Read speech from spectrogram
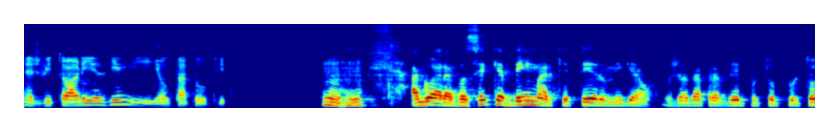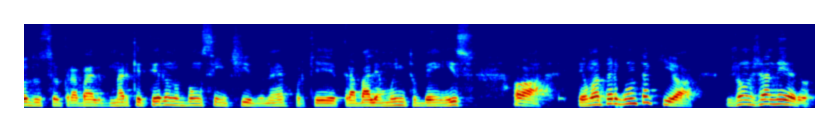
as vitórias e, e a lutar pelo título. Uhum. Agora, você que é bem marqueteiro, Miguel, já dá para ver por, por, todo o seu trabalho, marqueteiro no bom sentido, né? Porque trabalha muito bem isso. Ó, tem uma pergunta aqui, ó. João Janeiro,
